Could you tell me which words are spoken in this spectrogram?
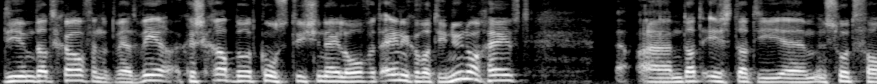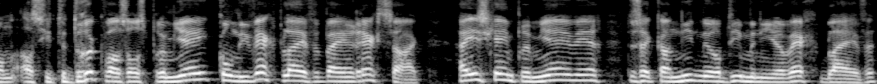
die hem dat gaf. En dat werd weer geschrapt door het constitutionele hof. Het enige wat hij nu nog heeft, um, dat is dat hij een soort van... als hij te druk was als premier, kon hij wegblijven bij een rechtszaak. Hij is geen premier weer, dus hij kan niet meer op die manier wegblijven.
